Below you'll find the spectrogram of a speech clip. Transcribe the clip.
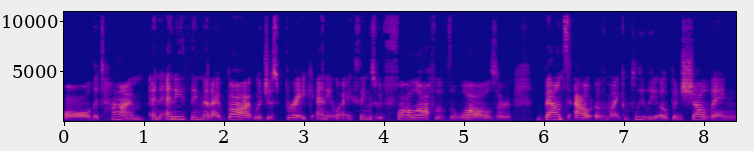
all the time, and anything that I bought would just break anyway. Things would fall off of the walls or bounce out of my completely open shelving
